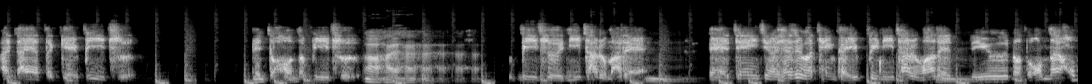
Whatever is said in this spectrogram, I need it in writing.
あれ何やったっけ、ビーツ、ヘッドホンのビーツ、あ、はいはいはいはいはいはい。ビーツに至るまで、うん。えー天一の社長が天下一品に至るまでっていうのと同じ、ほん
